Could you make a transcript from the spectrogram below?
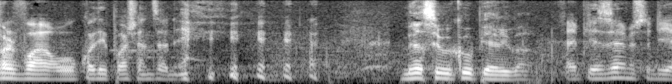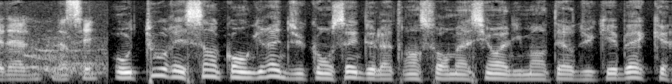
vais le voir au cours des prochaines années. Merci beaucoup, Pierre Rivard. Ça fait plaisir, M. Lionel. Merci. Au tout récent congrès du Conseil de la transformation alimentaire du Québec,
